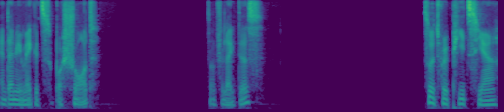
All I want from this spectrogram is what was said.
and then we make it super short. Something like this. So it repeats here.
